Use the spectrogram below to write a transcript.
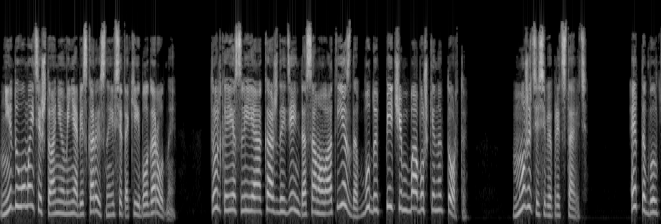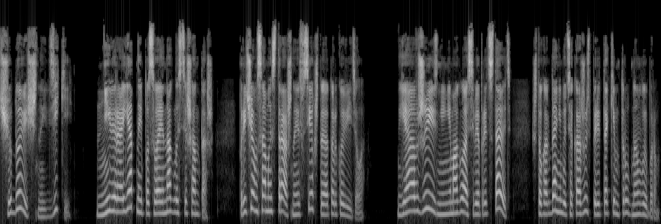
не думайте, что они у меня бескорыстные и все такие благородные. Только если я каждый день до самого отъезда буду печь им бабушкины торты. Можете себе представить? Это был чудовищный, дикий, невероятный по своей наглости шантаж, причем самый страшный из всех, что я только видела. Я в жизни не могла себе представить, что когда-нибудь окажусь перед таким трудным выбором.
